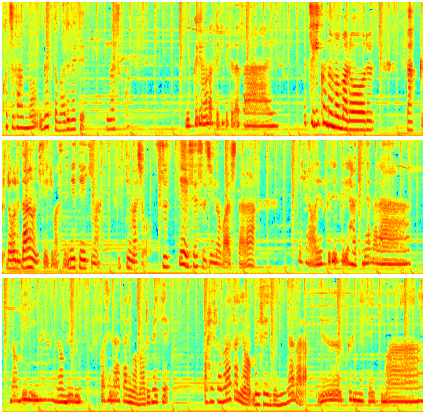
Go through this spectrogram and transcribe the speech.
骨盤もぐっと丸めていますか？ゆっくり戻ってきてください。次このままロールバック、ロールダウンしていきますね。寝ていきます。行ってみましょう。吸って背筋伸ばしたら、よいしょ、ゆっくりゆっくり吐きながら、のんびり、のんびり、腰のあたりも丸めて、おへそのあたりを目線で見ながら、ゆっくり寝ていきます。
